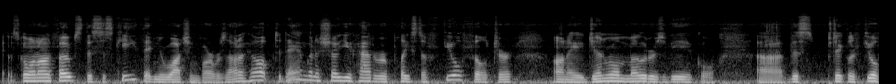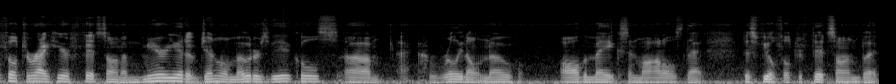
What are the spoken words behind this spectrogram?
Hey, what's going on folks? This is Keith and you're watching Barbour's Auto Help. Today I'm going to show you how to replace the fuel filter on a General Motors vehicle. Uh, this particular fuel filter right here fits on a myriad of General Motors vehicles. Um, I really don't know all the makes and models that this fuel filter fits on, but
